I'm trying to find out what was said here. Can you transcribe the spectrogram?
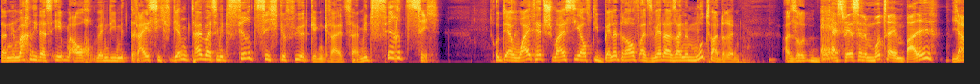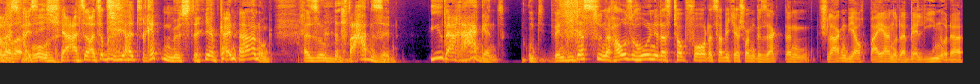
dann machen die das eben auch, wenn die mit 30, die haben teilweise mit 40 geführt gegen Kreilsheim. Mit 40. Und der Whitehead schmeißt sich auf die Bälle drauf, als wäre da seine Mutter drin. Also. Als wäre seine Mutter im Ball? Ja, was weiß wo? ich. Ja, also als ob ich sie halt retten müsste. Ich habe keine Ahnung. Also Wahnsinn. Überragend. Und wenn die das zu nach Hause holen, das Top 4, das habe ich ja schon gesagt, dann schlagen die auch Bayern oder Berlin oder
